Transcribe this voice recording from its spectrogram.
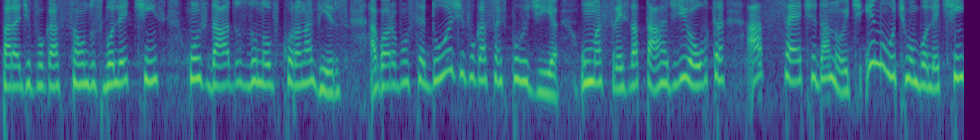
para a divulgação dos boletins com os dados do novo coronavírus. Agora vão ser duas divulgações por dia, uma às três da tarde e outra às sete da noite. E no último boletim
